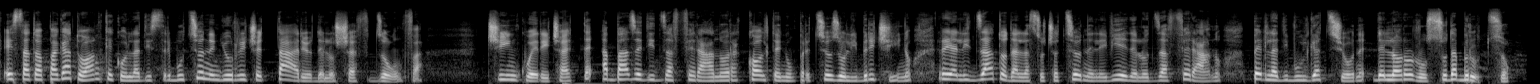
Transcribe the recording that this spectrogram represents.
è stato appagato anche con la distribuzione di un ricettario dello chef Zonfa. Cinque ricette a base di zafferano raccolte in un prezioso libricino realizzato dall'Associazione Le Vie dello Zafferano per la divulgazione dell'oro rosso d'Abruzzo.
